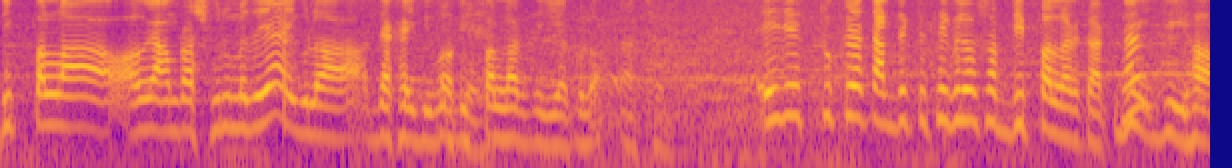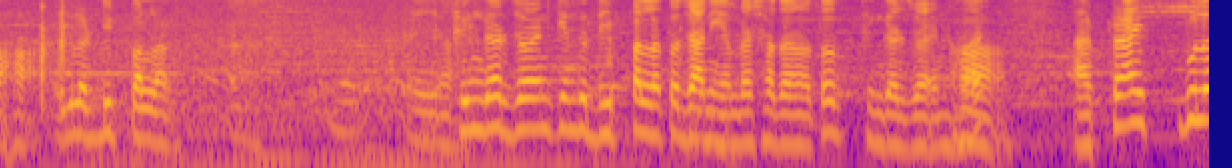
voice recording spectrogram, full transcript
ডিপ পাল্লা ওই আমরা শোরুমে যাই এগুলা দেখাই দিব ডিপ পাল্লার যে ইয়েগুলো। আচ্ছা। এই যে টুকরা কাঠ দেখতেছি এগুলো সব ডিপ পাল্লার কাঠ জি জি হ্যাঁ হ্যাঁ এগুলো ডিপ পাল্লার ফিঙ্গার জয়েন্ট কিন্তু ডিপ পাল্লা তো জানি আমরা সাধারণত ফিঙ্গার জয়েন্ট হয়। হ্যাঁ। আর প্রাইসগুলো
